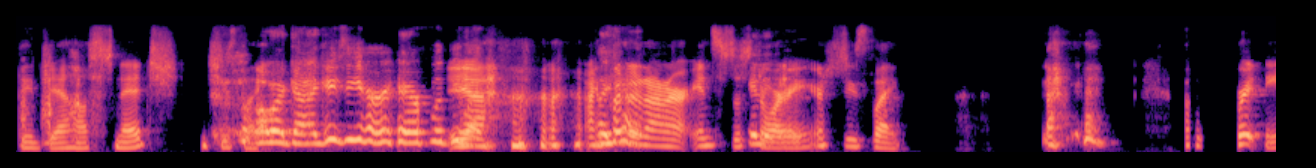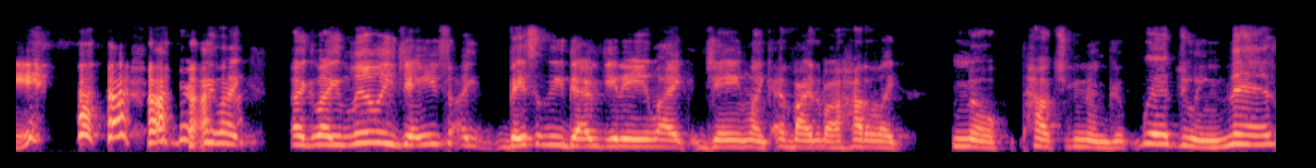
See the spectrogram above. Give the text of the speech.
the jailhouse snitch. She's like, Oh my god, I can see her hair flipping. Yeah. Like, I like, put it on our Insta story. And she's like Brittany. Brittany, like like like literally Jane's like basically Deb getting like Jane like advice about how to like you know, pouching and good with doing this.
